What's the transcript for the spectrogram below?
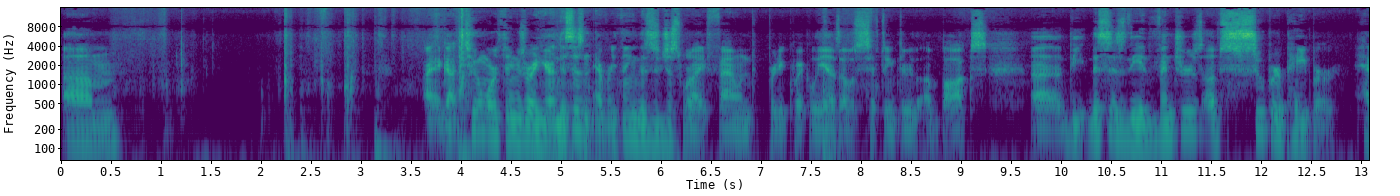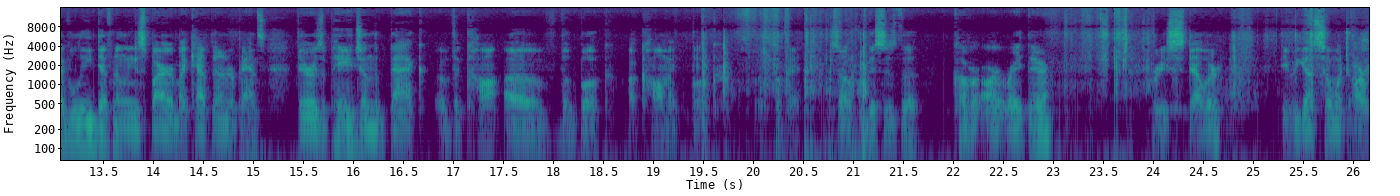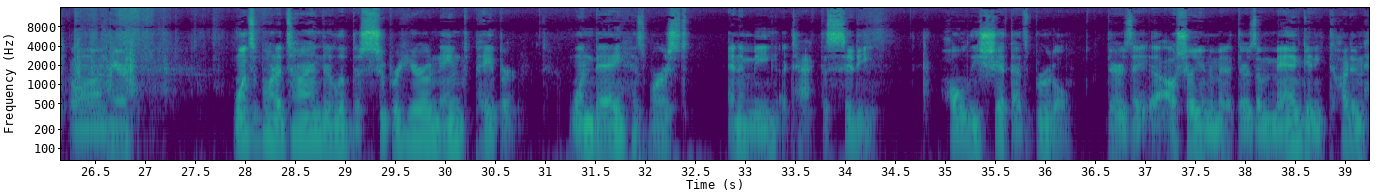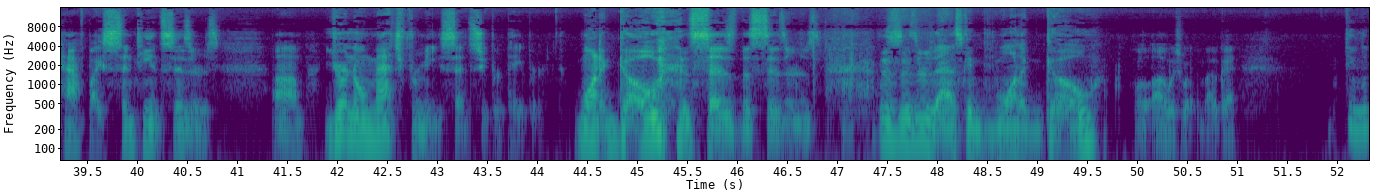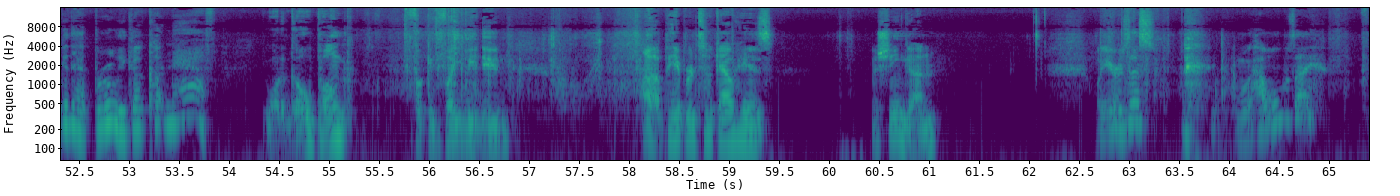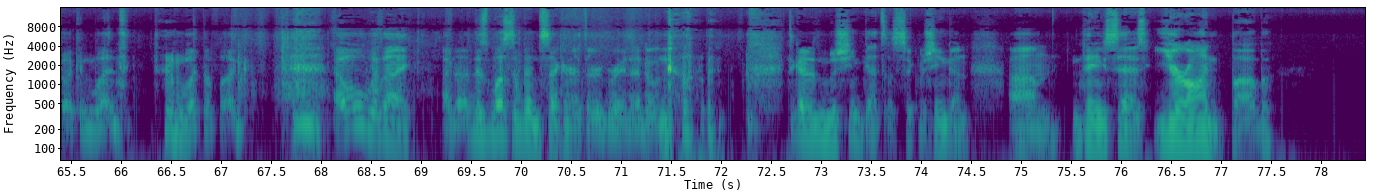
Um, I got two more things right here, and this isn't everything. This is just what I found pretty quickly as I was sifting through a box. Uh, the this is the Adventures of Super Paper, heavily, definitely inspired by Captain Underpants. There is a page on the back of the of the book, a comic book. Okay, so this is the cover art right there. Pretty stellar. Dude, we got so much art going on here. Once upon a time, there lived a superhero named Paper. One day, his worst enemy attacked the city. Holy shit, that's brutal. There's a, I'll show you in a minute. There's a man getting cut in half by sentient scissors. Um, You're no match for me, said Super Paper. Wanna go? says the scissors. The scissors asking, wanna go? Well, uh, which way? Okay. Dude, look at that. Brutal. He got cut in half. You wanna go, punk? Fucking fight me, dude. Uh, Paper took out his machine gun. What year is this? How old was I? Fucking what? what the fuck? How old was I? I know this must have been second or third grade. I don't know. took out his machine. That's a sick machine gun. Um, then he says, "You're on, bub."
